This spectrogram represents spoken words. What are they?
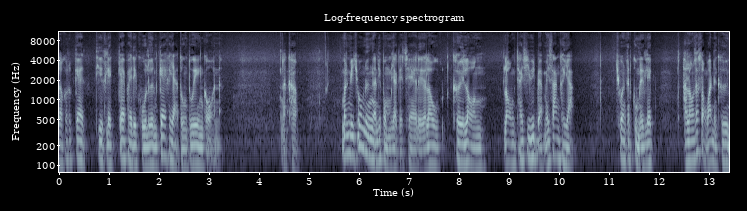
เราก็ต้องแก้ที่เล็กแก้ภายในครัวเรือนแก้ขยะตรงตัวเองก่อนนะครับ มันมีช่วงหนึ่งอันที่ผมอยากจะแชร์เลยเราเคยลองลองใช้ชีวิตแบบไม่สร้างขยะ ชวนกันกลุ่มเล็กๆอลองสักสองวันหนึ่งคืน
